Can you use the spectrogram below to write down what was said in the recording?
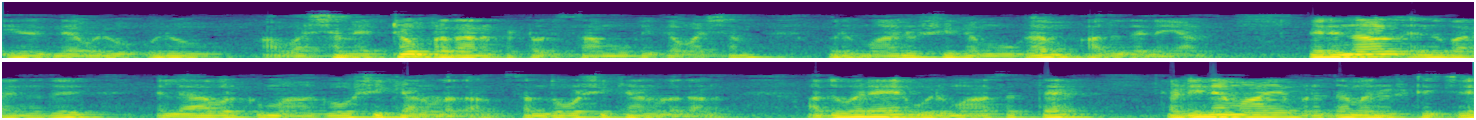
ഇതിന്റെ ഒരു ഒരു വശം ഏറ്റവും പ്രധാനപ്പെട്ട ഒരു സാമൂഹിക വശം ഒരു മാനുഷിക മുഖം അത് തന്നെയാണ്. പെരുന്നാൾ എന്ന് പറയുന്നത് എല്ലാവർക്കും ആഘോഷിക്കാനുള്ളതാണ് സന്തോഷിക്കാനുള്ളതാണ്. അതുവരെ ഒരു മാസത്തെ കഠിനമായ വ്രതമനുഷ്ഠിച്ച്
